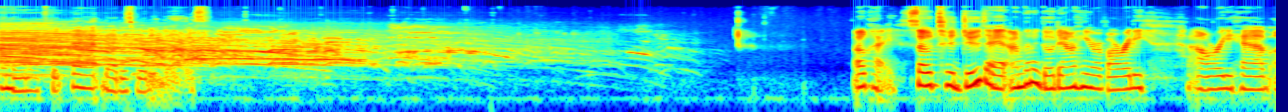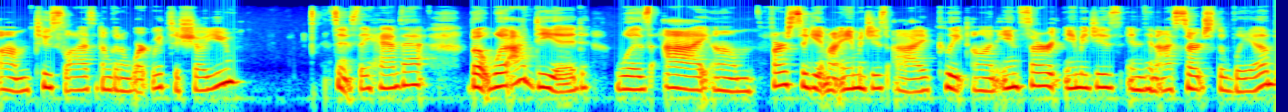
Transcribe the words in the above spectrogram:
And then when I click that, that is what it does. Okay, so to do that, I'm going to go down here. I've already, I already have um, two slides that I'm going to work with to show you since they have that. But what I did was I, um, first to get my images, I clicked on insert images and then I searched the web.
